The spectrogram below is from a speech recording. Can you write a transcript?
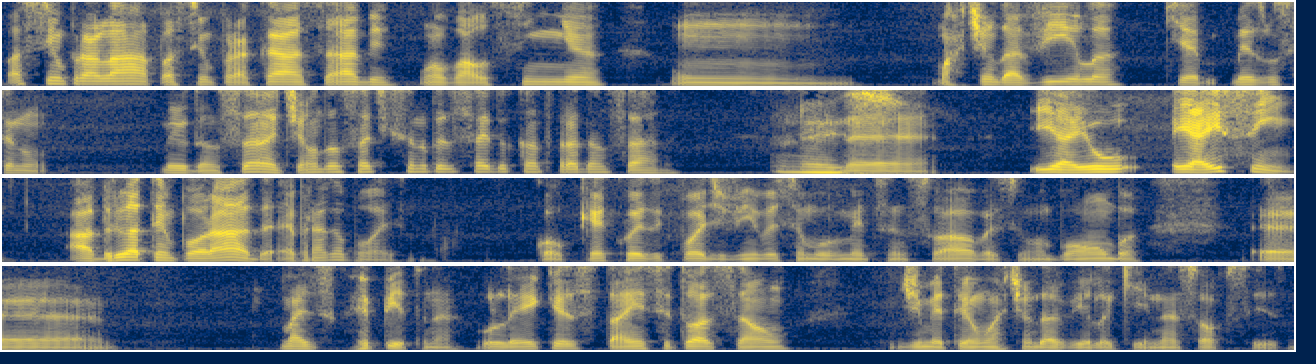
passinho para lá, passinho para cá, sabe? Uma valsinha, um Martinho da Vila, que é mesmo sendo meio dançante, é um dançante que você não precisa sair do canto para dançar, né? É isso. É, e, aí, o, e aí sim, abriu a temporada, é Braga Boys. Né? Qualquer coisa que pode vir vai ser um movimento sensual, vai ser uma bomba. É... Mas, repito, né? O Lakers está em situação de meter o Martinho da Vila aqui nessa off-season.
